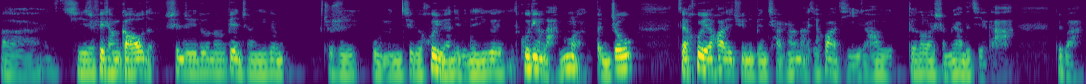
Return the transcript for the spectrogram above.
呃，其实非常高的，甚至于都能变成一个就是我们这个会员里面的一个固定栏目了。本周在会员话题群里边产生哪些话题，然后有得到了什么样的解答，对吧？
